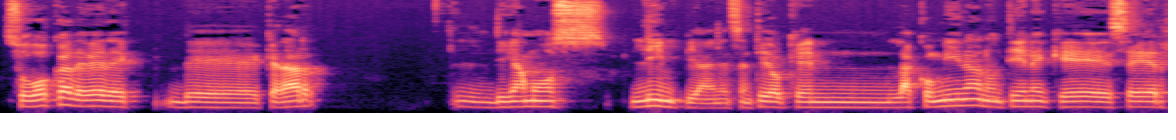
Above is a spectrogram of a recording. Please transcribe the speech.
su boca debe de, quedar, digamos, limpia, en el sentido que la comida no tiene que ser,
